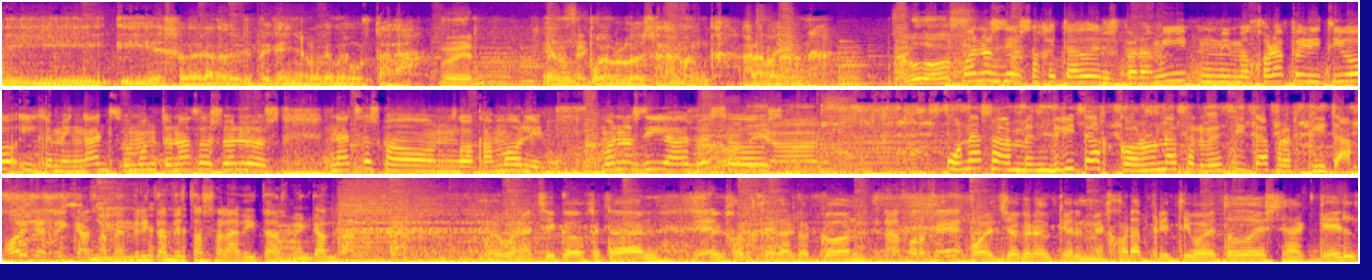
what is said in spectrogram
y, y eso era desde pequeño lo que me gustaba. Muy bien. En un pueblo de Salamanca, Arabayona. Saludos. Buenos días, agitadores. Para mí, mi mejor aperitivo y que me engancha un montonazo son los nachos con guacamole. Buenos días, besos. Unas almendritas con una cervecita fresquita. ¡Ay, qué ricas! Almendritas de estas saladitas, me encantan. Muy buenas chicos, ¿qué tal? Soy Jorge de Alcorcón. ¿Qué tal, Jorge? Pues yo creo que el mejor aperitivo de todo es aquel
